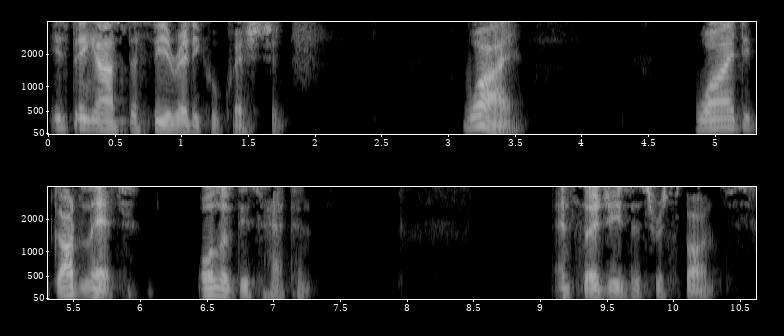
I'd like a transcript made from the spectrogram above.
He's being asked a theoretical question. Why? Why did God let all of this happen? And so Jesus responds.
